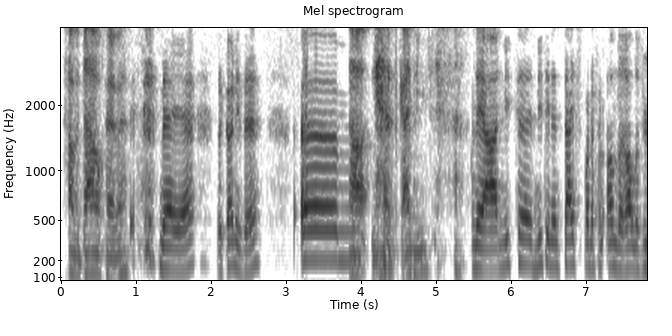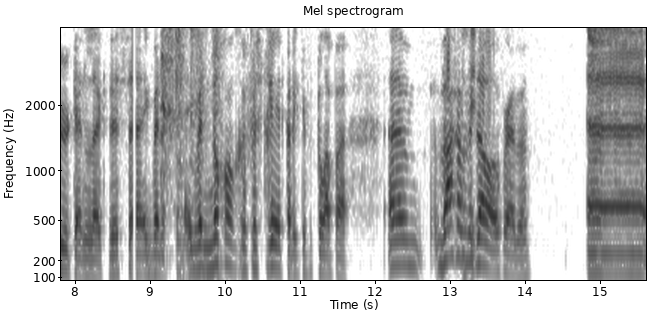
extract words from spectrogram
Gaan we het daarover hebben? nee, hè? Dat kan niet, hè? Ehm Nou, het kan niet. Nou ja, niet, eh, niet in een tijdspanne van anderhalf uur kennelijk. Dus eh, ik, ben, ik ben nogal gefrustreerd, kan ik je verklappen. Ehm, waar gaan we het wel over hebben? Eh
